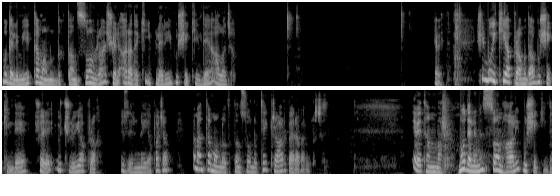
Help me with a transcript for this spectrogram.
modelimi tamamladıktan sonra şöyle aradaki ipleri bu şekilde alacağım. Evet. Şimdi bu iki yaprağımı da bu şekilde şöyle üçlü yaprak üzerine yapacağım. Hemen tamamladıktan sonra tekrar beraber olacağız. Evet hanımlar modelimin son hali bu şekilde.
